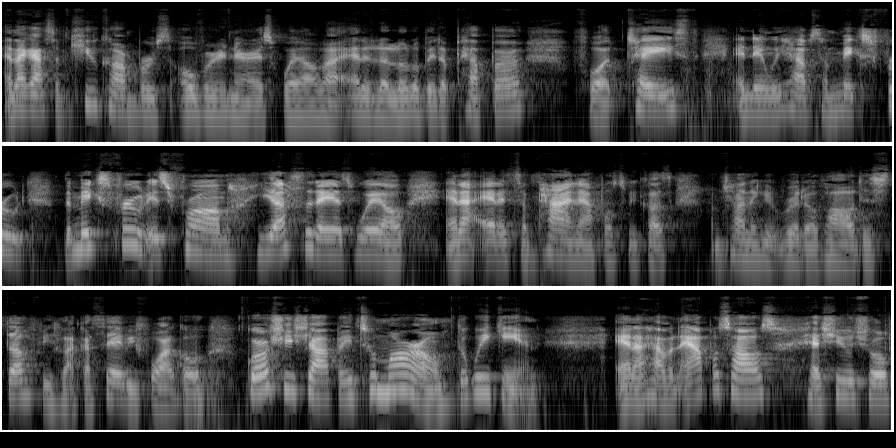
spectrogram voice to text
and I got some cucumbers over in there as well. I added a little bit of pepper for taste and then we have some mixed fruit. The mixed fruit is from yesterday as well and I added some pineapples because I'm trying to get rid of all this stuff like I said before I go grocery shopping tomorrow, the weekend. And I have an applesauce as usual.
